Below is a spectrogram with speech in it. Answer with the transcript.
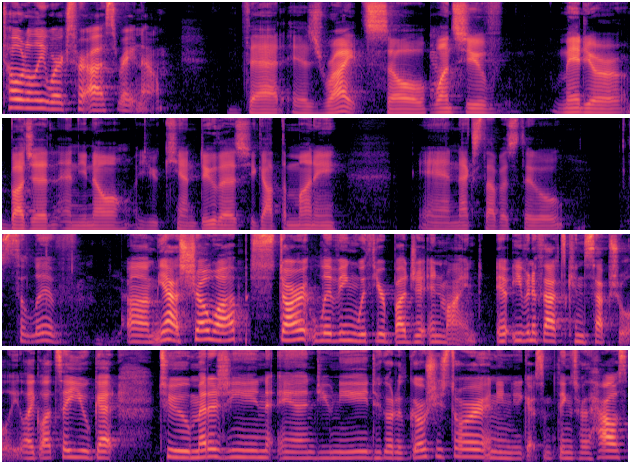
totally works for us right now. That is right. So once you've made your budget and you know you can't do this, you got the money, and next step is to to live. Um, yeah, show up, start living with your budget in mind, even if that's conceptually. Like, let's say you get to Medellin and you need to go to the grocery store and you need to get some things for the house,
